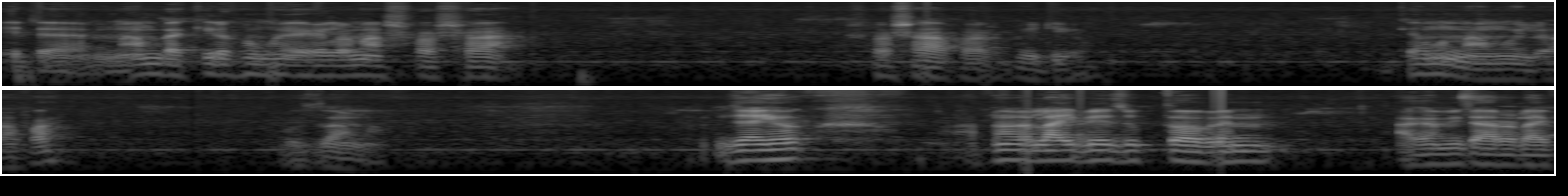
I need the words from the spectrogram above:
এটা নামটা কীরকম হয়ে গেল না শশা? শশা আপার ভিডিও। কেমন নাম হইল আপা? বুঝলাম না। যাই হোক, আপনারা লাইভে যুক্ত হবেন। আগামীতে আরও লাইভ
